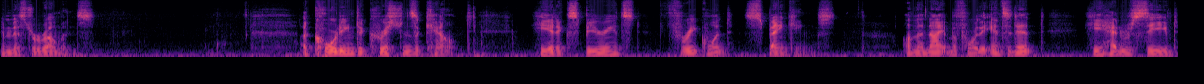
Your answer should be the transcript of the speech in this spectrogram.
and Mr. Romans. According to Christian's account, he had experienced frequent spankings. On the night before the incident, he had received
